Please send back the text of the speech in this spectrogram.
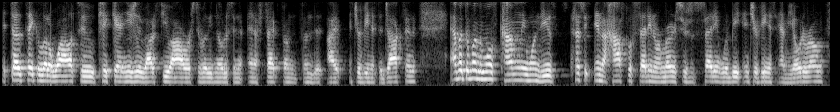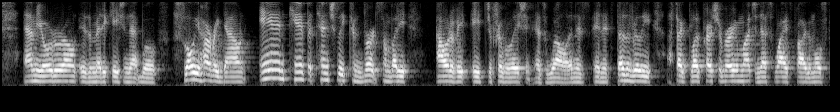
It does take a little while to kick in, usually about a few hours to really notice an, an effect from, from the intravenous digoxin. And but the one of the most commonly ones used, especially in a hospital setting or emergency setting, would be intravenous amiodarone. Amiodarone is a medication that will slow your heart rate down and can potentially convert somebody out of atrial fibrillation as well. And, and it doesn't really affect blood pressure very much, and that's why it's probably the most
